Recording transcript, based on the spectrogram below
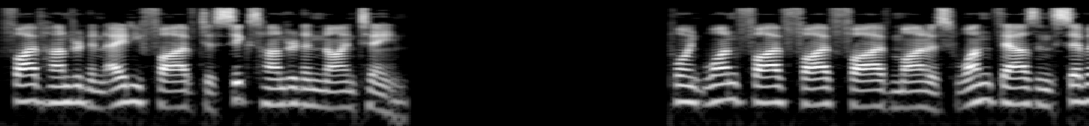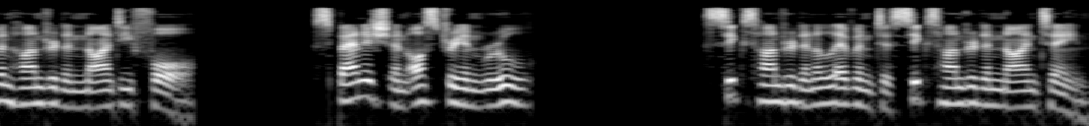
585 to 619 0.1555 minus 1794 Spanish and Austrian rule 611 to 619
